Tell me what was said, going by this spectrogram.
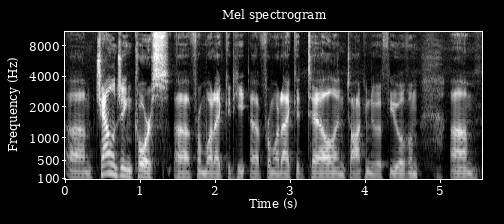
Um, challenging course uh, from what I could he- uh, from what I could tell and talking to a few of them. Um,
